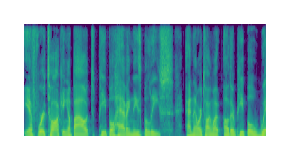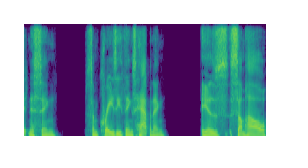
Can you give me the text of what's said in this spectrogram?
if we're talking about people having these beliefs, and then we're talking about other people witnessing some crazy things happening, is somehow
